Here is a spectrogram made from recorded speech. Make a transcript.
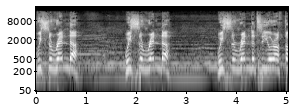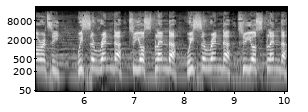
we surrender. We surrender. We surrender to your authority. We surrender to your splendor. We surrender to your splendor.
